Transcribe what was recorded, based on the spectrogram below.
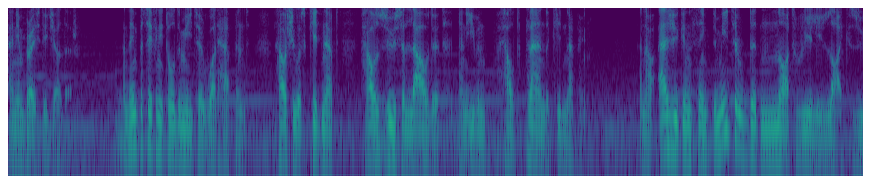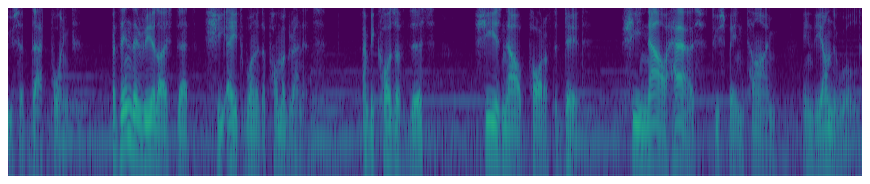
and embraced each other. And then Persephone told Demeter what happened, how she was kidnapped, how Zeus allowed it, and even helped plan the kidnapping. And now, as you can think, Demeter did not really like Zeus at that point. But then they realized that she ate one of the pomegranates. And because of this, she is now part of the dead. She now has to spend time in the underworld.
